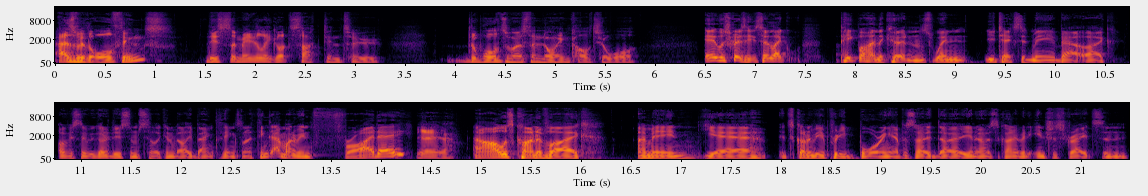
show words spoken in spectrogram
as with all things, this immediately got sucked into the world's most annoying culture war. It was crazy. So, like, peek behind the curtains when you texted me about, like, obviously we got to do some Silicon Valley Bank things. And I think that might have been Friday. Yeah, yeah. And I was kind of like, I mean, yeah, it's going to be a pretty boring episode, though. You know, it's kind of an interest rates and,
